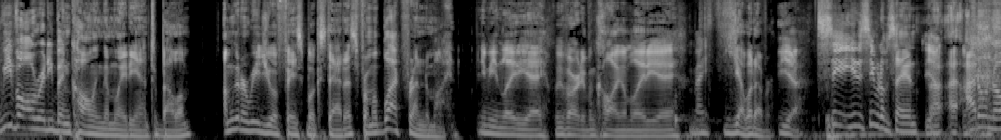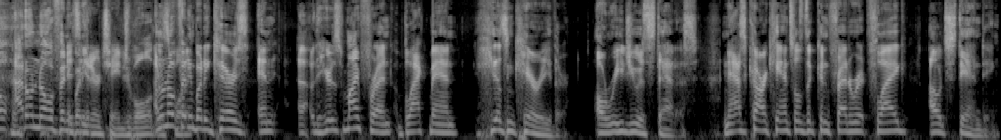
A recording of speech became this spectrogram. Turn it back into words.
We've already been calling them Lady Antebellum. I'm going to read you a Facebook status from a black friend of mine. You mean Lady A? We've already been calling him Lady A. right. Yeah, whatever. Yeah. See, you see what I'm saying? Yeah. I, I- I don't know. I don't know if It's anybody interchangeable. At I don't this know if anybody cares. And uh, here's my friend, a black man. He doesn't care either. I'll read you his status. NASCAR cancels the Confederate flag. Outstanding.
